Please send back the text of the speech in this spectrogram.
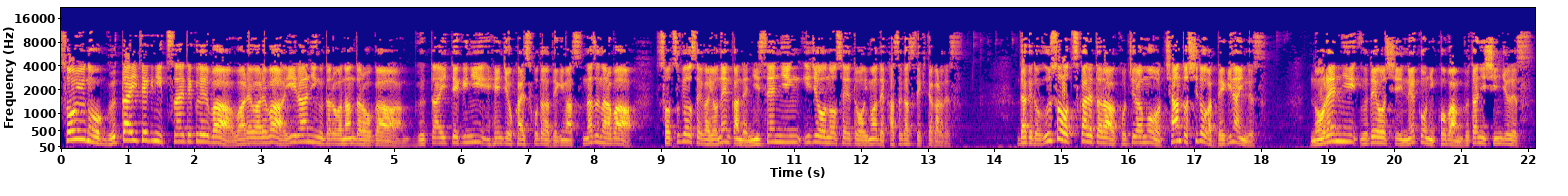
そういうのを具体的に伝えてくれれば、我々は e ラーニングだろうが何だろうが、具体的に返事を返すことができます。なぜならば、卒業生が4年間で2000人以上の生徒を今まで稼がせてきたからです。だけど嘘をつかれたらこちらもちゃんと指導ができないんです。のれんに腕押し、猫に小判、豚に真珠です。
